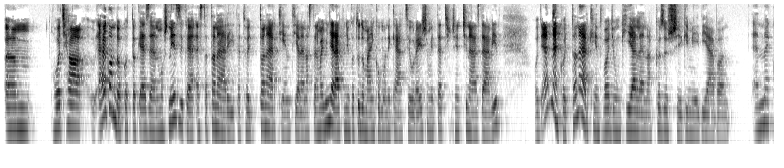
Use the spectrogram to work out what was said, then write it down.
Um, hogyha elgondolkodtok ezen, most nézzük ezt a tanári, tehát hogy tanárként jelen, aztán majd mindjárt átmegyünk a tudománykommunikációra is, amit te csinálsz, Dávid, hogy ennek, hogy tanárként vagyunk jelen a közösségi médiában, ennek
